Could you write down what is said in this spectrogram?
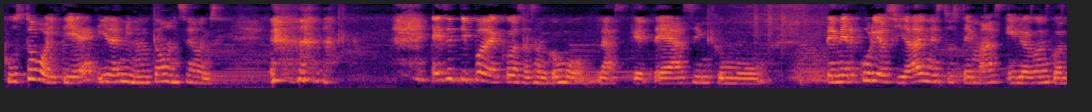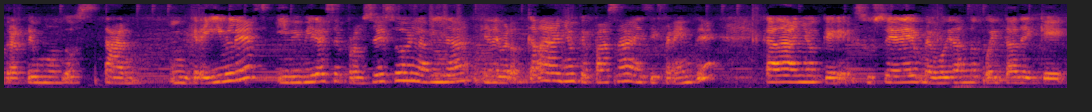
Justo volteé ir al minuto 11-11. Ese tipo de cosas son como las que te hacen como tener curiosidad en estos temas y luego encontrarte mundos tan increíbles y vivir ese proceso en la vida que de verdad cada año que pasa es diferente. Cada año que sucede me voy dando cuenta de que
